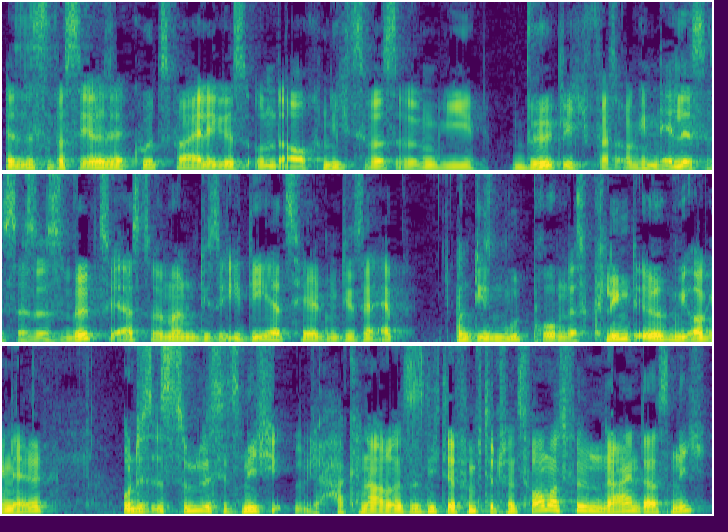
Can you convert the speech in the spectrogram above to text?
Es ist etwas sehr, sehr kurzweiliges und auch nichts, was irgendwie wirklich was Originelles ist. Also es wirkt zuerst, wenn man diese Idee erzählt mit dieser App und diesen Mutproben, das klingt irgendwie originell, und es ist zumindest jetzt nicht, ja, keine Ahnung, es ist nicht der fünfte Transformers-Film, nein, das nicht.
